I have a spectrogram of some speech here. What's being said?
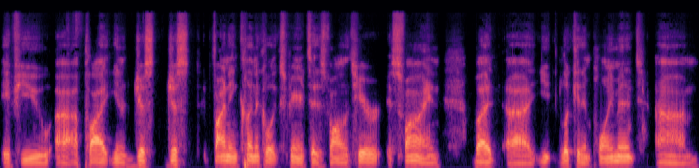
If you uh, apply, you know, just just finding clinical experience is volunteer is fine, but uh, you look at employment. Um,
